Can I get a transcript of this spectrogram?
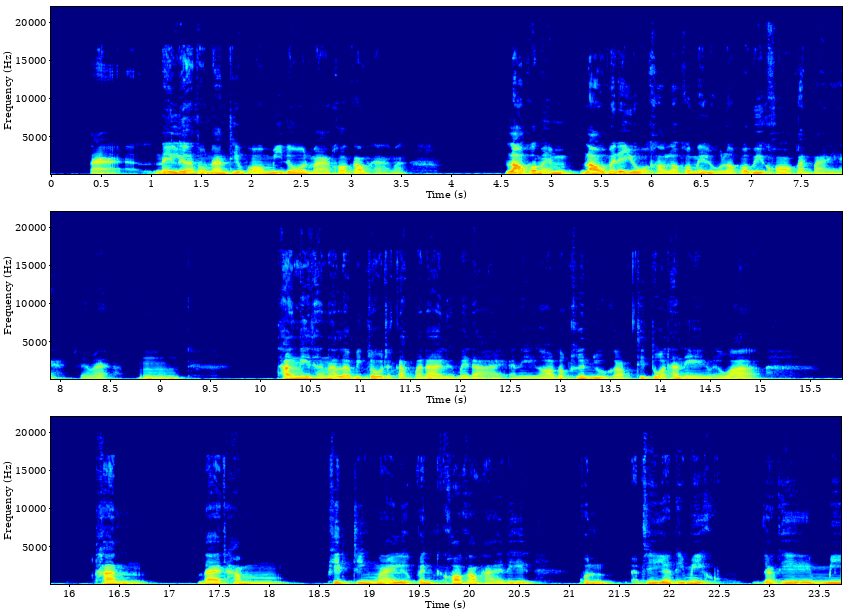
ๆแต่ในเรื่องตรงนั้นที่พอมีโดนมาข้อกล่าวหามา เราก็ไม่เราไม่ได้อยู่กับเขา เราก็ไม่รู้เราก็วิเคราะห์กันไปไงใช่ไหมอืมทั้งนี้ทั้งนั้นแล้วบิ๊กโจ๊กจะกลับมาได้หรือไม่ได้ อันนี้ก็ต้องขึ้นอยู่กับที่ตัวท่านเองเลยว่า ท่านได้ทำผิดจริงไหมหรือเป็นข้อกล่าวหาที่คนที่อย่างที่มี อย่างที่มี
